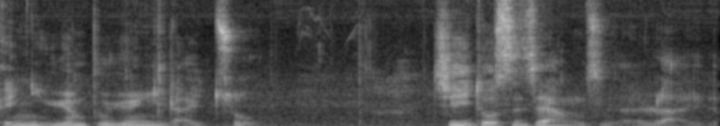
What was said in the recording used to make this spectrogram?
诶，你愿不愿意来做？其实都是这样子而来的。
